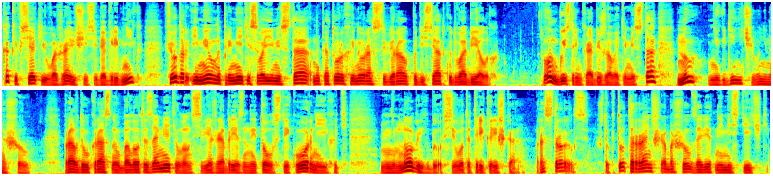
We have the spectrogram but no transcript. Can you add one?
Как и всякий уважающий себя грибник, Федор имел на примете свои места, на которых иной раз собирал по десятку-два белых. Он быстренько обижал эти места, но нигде ничего не нашел. Правда, у красного болота заметил он свежеобрезанные толстые корни, и хоть немного их было, всего-то три корешка, расстроился что кто-то раньше обошел заветные местечки.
